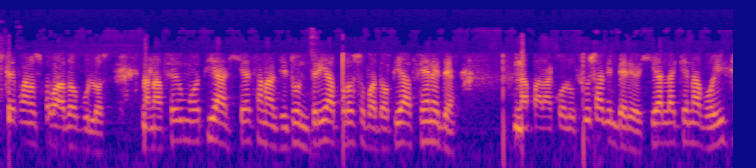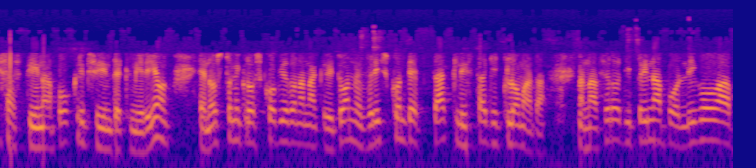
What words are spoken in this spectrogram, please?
Στέφανος Παπαδόπουλος. Να αναφέρουμε ότι οι αρχές αναζητούν τρία πρόσωπα τα οποία φαίνεται να παρακολουθούσαν την περιοχή αλλά και να βοήθησαν στην απόκρυψη των τεκμηρίων, ενώ στο μικροσκόπιο των ανακριτών βρίσκονται 7 κλειστά κυκλώματα. Να αναφέρω ότι πριν από λίγο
